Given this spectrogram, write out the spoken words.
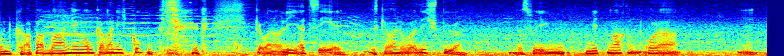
Und Körperwahrnehmung kann man nicht gucken, kann man auch nicht erzählen. Das kann man nur bei sich spüren. Deswegen mitmachen oder... Hm.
